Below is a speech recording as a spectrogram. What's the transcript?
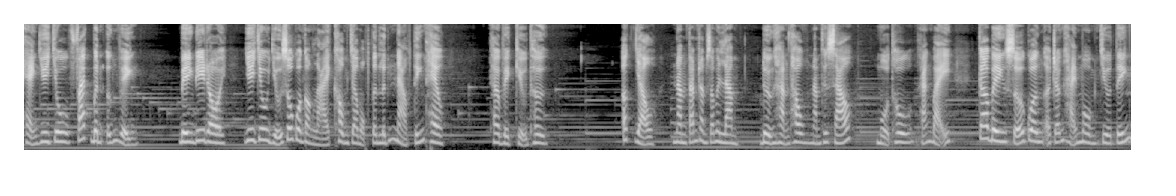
hẹn Di Chu phát binh ứng viện. Biền đi rồi, Di Chu giữ số quân còn lại không cho một tên lính nào tiến theo. Theo việc kiệu thư. Ất Dậu, năm 865, đường Hàm Thông năm thứ 6, mùa thu tháng 7, Cao Biền sửa quân ở trấn Hải Môn chưa tiến.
